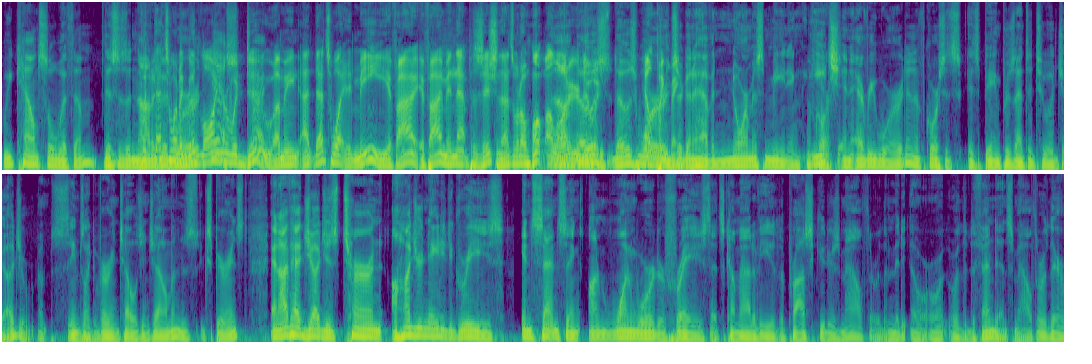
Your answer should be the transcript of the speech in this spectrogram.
We counsel with them. This is a not but a that's good what word. a good lawyer Yes, would do. right. I mean, I, that's what me. If I if I'm in that position, that's what I want my Tho- lawyer those, doing. Those words me. are going to have enormous meaning, Of each course. and every word, and of course, it's it's being presented to a judge. Uh, Seems like a very intelligent gentleman who's experienced. And I've had judges turn 180 degrees in sentencing on one word or phrase that's come out of either the prosecutor's mouth or the or, or, or the defendant's mouth or their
